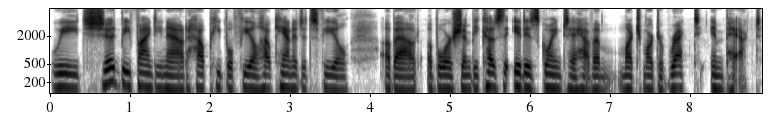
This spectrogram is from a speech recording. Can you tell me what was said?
We should be finding out how people feel, how candidates feel about abortion because it is going to have a much more direct impact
